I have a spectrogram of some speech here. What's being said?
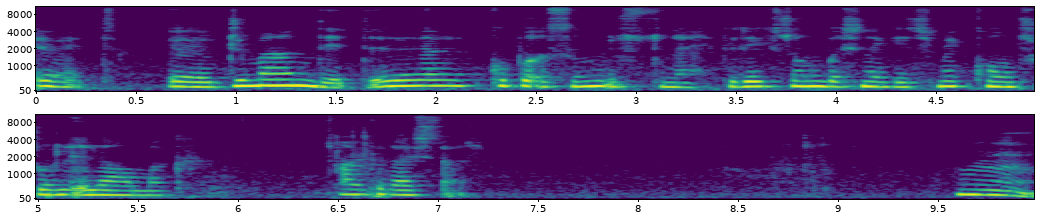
Evet. E, dümen dedi. Kupa asının üstüne. Direksiyonun başına geçmek, kontrolü ele almak. Arkadaşlar. Hmm.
